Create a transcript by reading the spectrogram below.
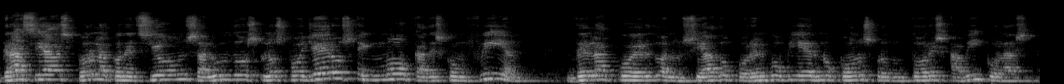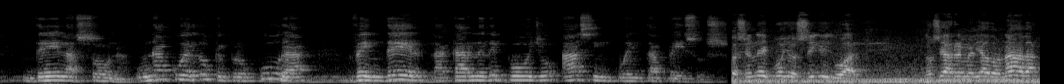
Gracias por la conexión. Saludos. Los polleros en Moca desconfían del acuerdo anunciado por el gobierno con los productores avícolas de la zona. Un acuerdo que procura vender la carne de pollo a 50 pesos. La situación del pollo sigue igual. No se ha remediado nada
